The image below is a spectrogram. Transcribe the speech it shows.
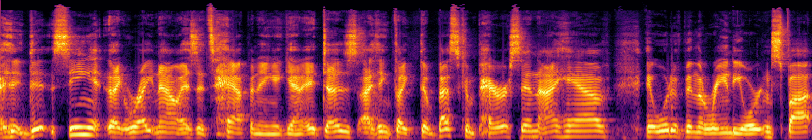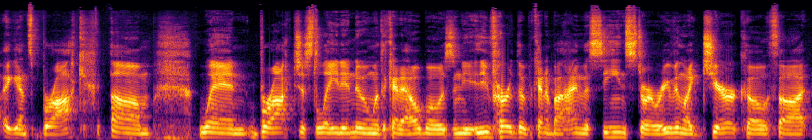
I think seeing it like right now as it's happening again, it does. I think like the best comparison I have, it would have been the Randy Orton spot against Brock, um, when Brock just laid into him with the kind of elbows, and you, have heard the kind of behind the scenes story where even like Jericho thought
